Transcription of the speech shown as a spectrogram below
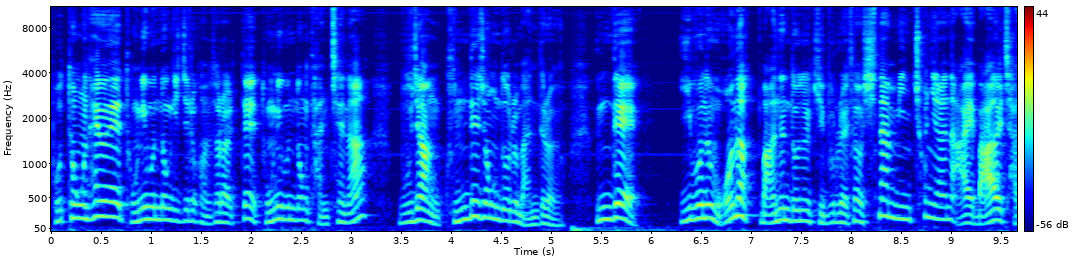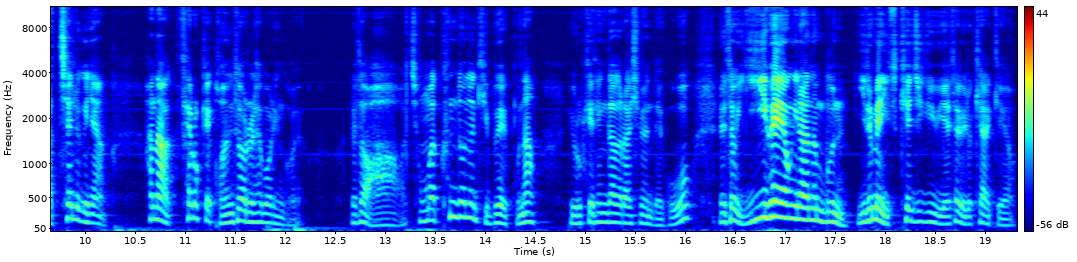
보통은 해외 독립운동 기지를 건설할 때 독립운동 단체나 무장 군대 정도를 만들어요. 근데 이분은 워낙 많은 돈을 기부를 해서 신안민촌이라는 아예 마을 자체를 그냥 하나 새롭게 건설을 해버린 거예요. 그래서 아 정말 큰 돈을 기부했구나 이렇게 생각을 하시면 되고 그래서 이회영이라는 분 이름에 익숙해지기 위해서 이렇게 할게요.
